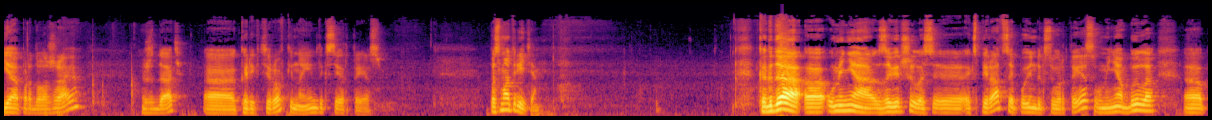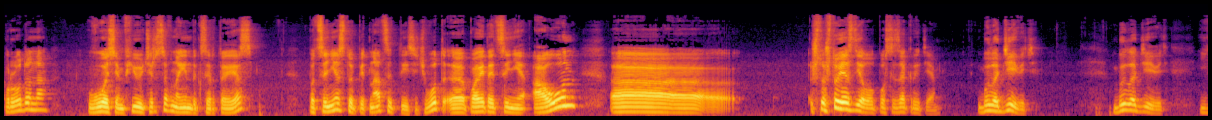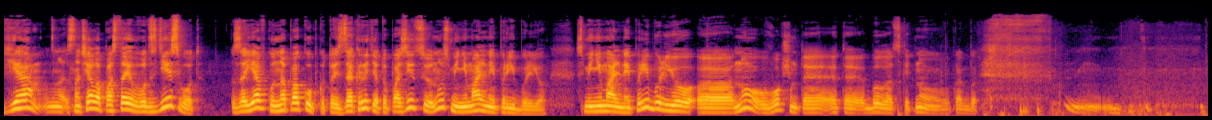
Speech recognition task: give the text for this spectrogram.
Я продолжаю ждать э, корректировки на индексе РТС. Посмотрите, когда э, у меня завершилась э, экспирация по индексу РТС, у меня было э, продано 8 фьючерсов на индекс РТС по цене 115 тысяч. Вот э, по этой цене. А он... Э, что, что я сделал после закрытия? Было 9. Было 9. Я сначала поставил вот здесь вот заявку на покупку, то есть закрыть эту позицию ну, с минимальной прибылью с минимальной прибылью. Э, ну, в общем-то, это было, так сказать, ну, как бы...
